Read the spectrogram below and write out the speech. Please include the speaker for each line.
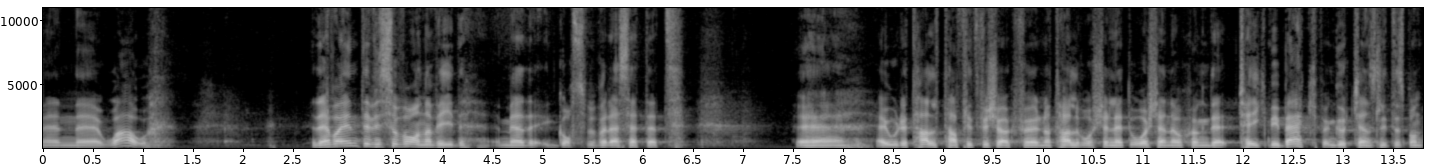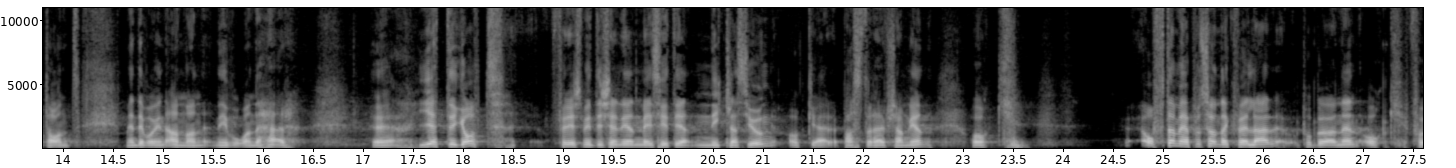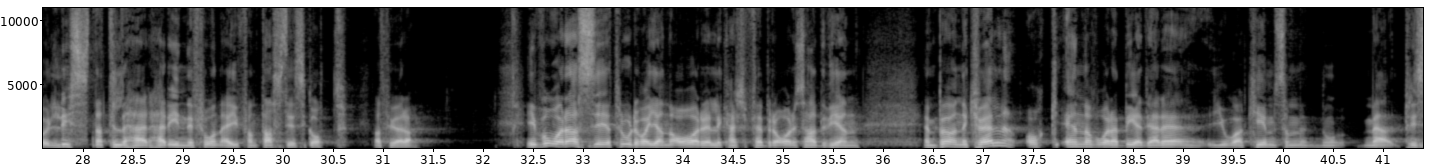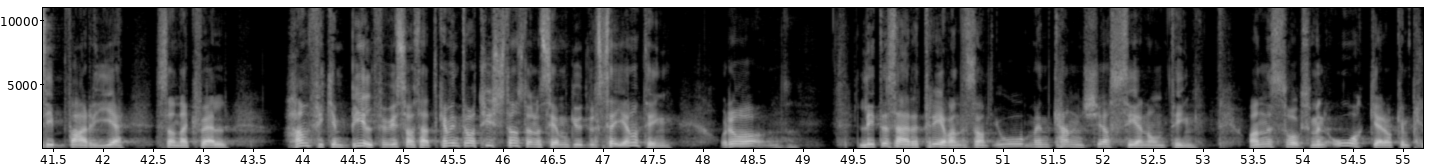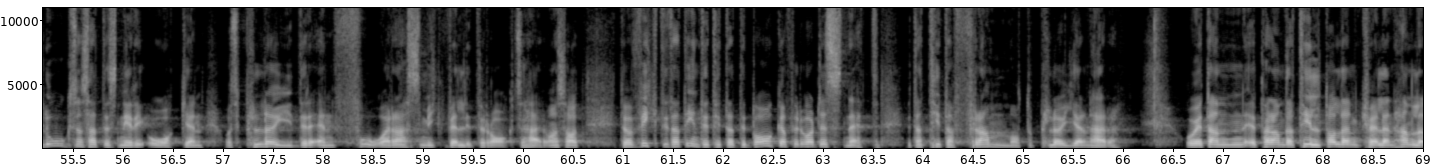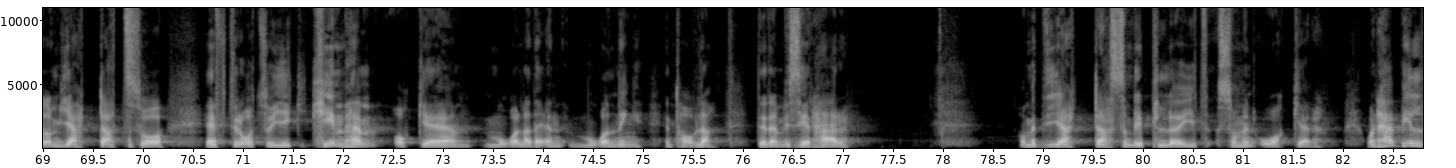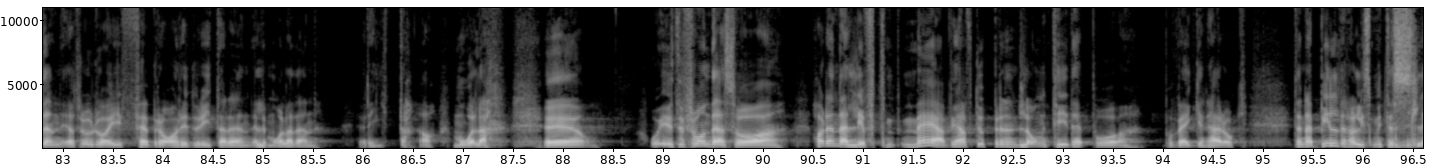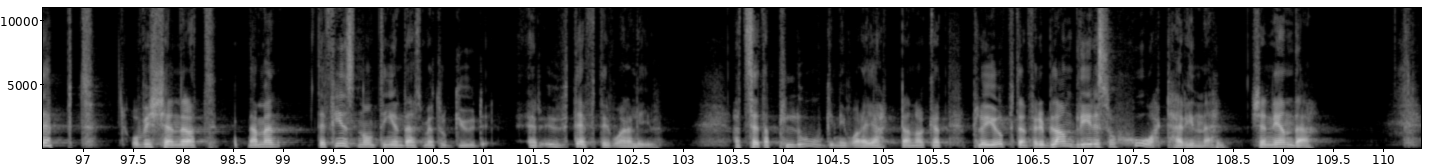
Speaker 1: Men eh, wow! Det var inte vi så vana vid med gospel på det sättet. Eh, jag gjorde ett halvtaffligt försök för något halvår sedan eller ett år sedan och sjöng det Take Me Back på en gudstjänst lite spontant. Men det var ju en annan nivå än det här. Eh, jättegott! För er som inte känner igen mig så heter jag Niklas Ljung och är pastor här i församlingen. Och ofta med på söndagskvällar på bönen och får lyssna till det här här inifrån är ju fantastiskt gott att få göra. I våras, jag tror det var januari eller kanske februari, så hade vi en, en bönekväll och en av våra bedjare, Joakim, som nog med i princip varje söndagkväll, han fick en bild för vi sa så här, kan vi inte vara tysta en stund och se om Gud vill säga någonting? Och då lite så här trevande sa han, jo men kanske jag ser någonting. Och han såg som en åker och en plog som sattes ner i åken och så plöjde det en fåra som gick väldigt rakt så här. Och han sa att det var viktigt att inte titta tillbaka för då var det snett utan titta framåt och plöja den här. Och ett, ett par andra tilltal den kvällen handlade om hjärtat så efteråt så gick Kim hem och eh, målade en målning, en tavla. Det är den vi ser här. Om ett hjärta som blir plöjt som en åker. Och den här bilden, jag tror det var i februari du ritade den, eller målade den. Rita, ja, måla. Eh, och utifrån det så har den där levt med. Vi har haft upp den en lång tid på, på väggen här och den här bilden har liksom inte släppt. Och vi känner att nej men, det finns någonting där som jag tror Gud är ute efter i våra liv. Att sätta plogen i våra hjärtan och att plöja upp den. För ibland blir det så hårt här inne. Känner ni igen det?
